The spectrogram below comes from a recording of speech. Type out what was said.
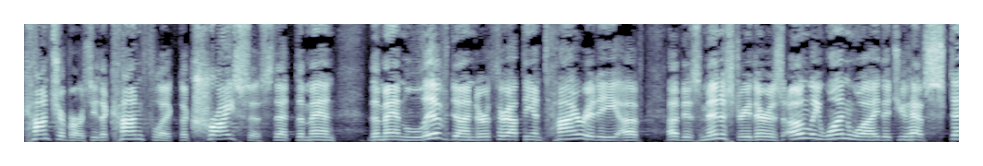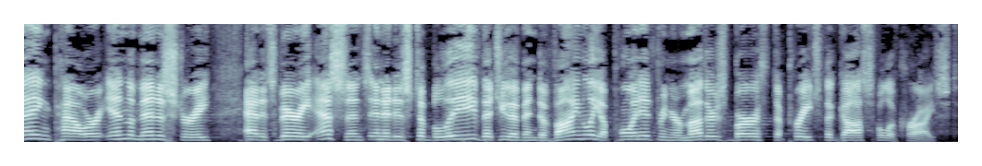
controversy, the conflict, the crisis that the man, the man lived under throughout the entirety of, of his ministry, there is only one way that you have staying power in the ministry at its very essence, and it is to believe that you have been divinely appointed from your mother's birth to preach the gospel of Christ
